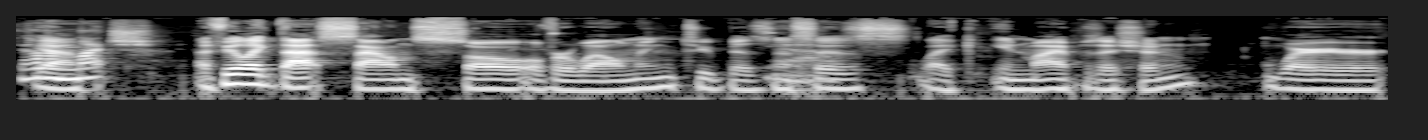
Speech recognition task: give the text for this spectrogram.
They have Yeah. a much. I feel like that sounds so overwhelming to businesses like in my position where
